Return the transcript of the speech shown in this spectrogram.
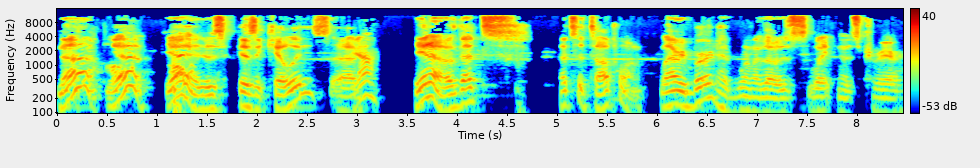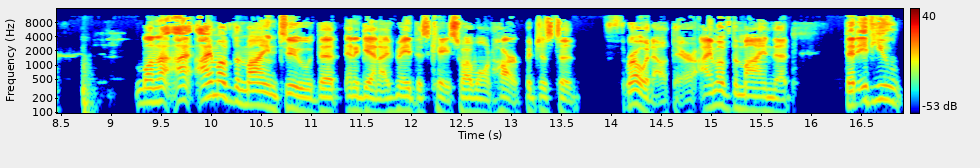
No, yeah, yeah. His, his Achilles. Uh, Yeah. You know, that's, That's a tough one. Larry Bird had one of those late in his career. Well, I, I'm of the mind too that, and again, I've made this case, so I won't harp, but just to throw it out there, I'm of the mind that that if you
